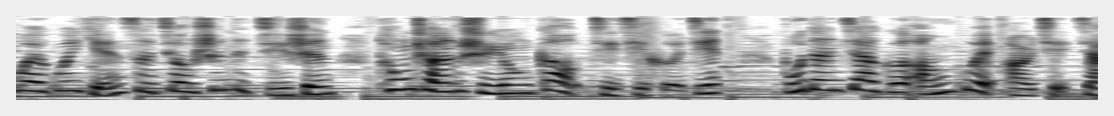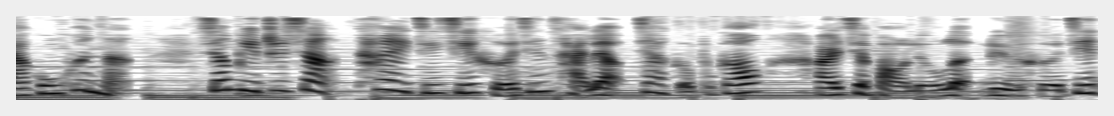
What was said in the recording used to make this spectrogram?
外观颜色较深的机身通常使用锆及其合金，不但价格昂贵，而且加工困难。相比之下，钛及其合金材料价格不高，而且保留了铝合金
